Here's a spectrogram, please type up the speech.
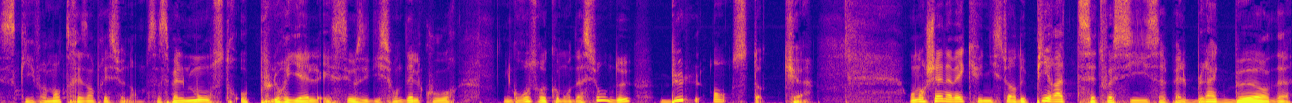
ce qui est vraiment très impressionnant ça s'appelle Monstre au pluriel et c'est aux éditions Delcourt une grosse recommandation de Bulle en stock on enchaîne avec une histoire de pirate cette fois-ci, il s'appelle Blackbird,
